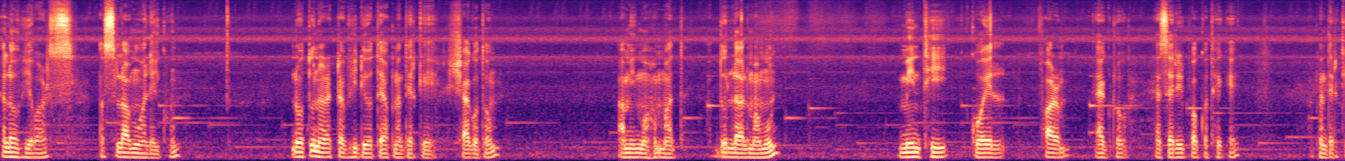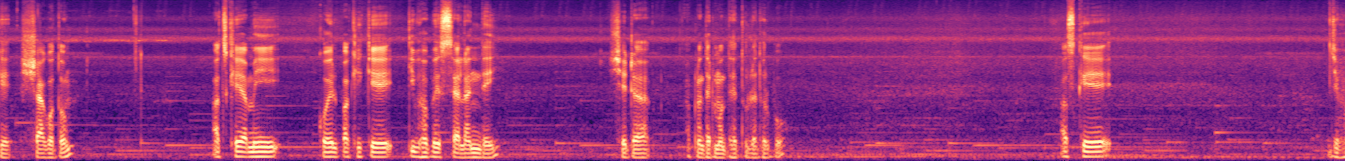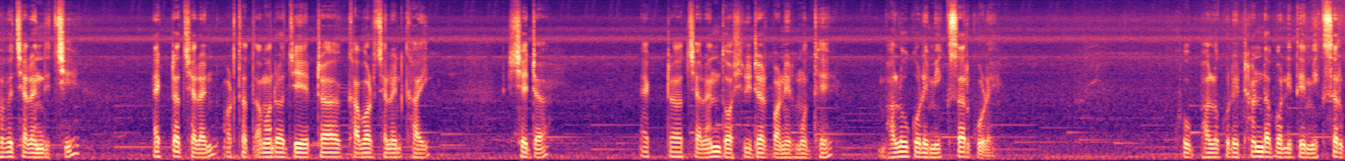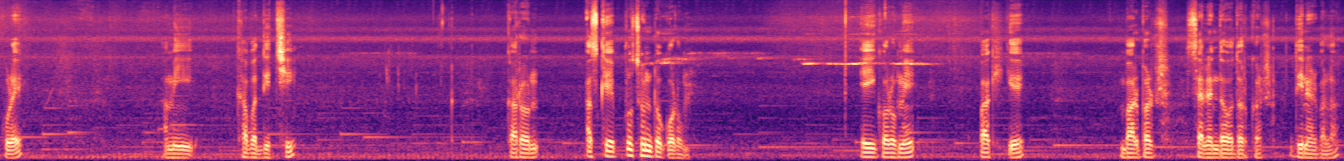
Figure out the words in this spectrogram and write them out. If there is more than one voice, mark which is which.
Speaker 1: Hello viewers, আসসালামু আলাইকুম। নতুন আর একটা ভিডিওতে আপনাদেরকে স্বাগতম। আমি মোহাম্মদ আবদুল্লাহ আল মামুন, মিনথি কোয়েল ফার্ম অ্যাগ্রো হ্যাসারির পক্ষ থেকে আপনাদেরকে স্বাগতম। আজকে আমি কোয়েল পাখিকে কীভাবে স্যালাইন দেই, সেটা আপনাদের মধ্যে তুলে ধরবো। আজকে যেভাবে চ্যালেঞ্জ দিচ্ছি, একটা চ্যালেঞ্জ অর্থাৎ আমরা যেটা খাবার চ্যালেঞ্জ খাই, সেটা একটা চ্যালেঞ্জ দশ লিটার পানির মধ্যে ভালো করে মিক্সার করে, খুব ভালো করে ঠান্ডা পানিতে মিক্সার করে আমি খাবার দিচ্ছি। কারণ আজকে প্রচণ্ড গরম। এই গরমে পাখিকে বারবার স্যালেন দেওয়া দরকার দিনের বেলা।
